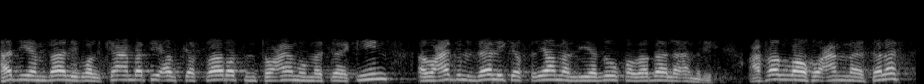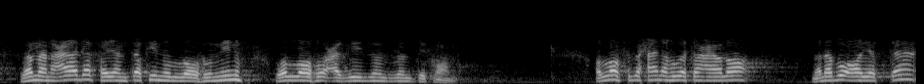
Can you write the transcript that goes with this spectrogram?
هديا بالغ الكعبة أو كفارة طعام مساكين أو عدل ذلك صياما ليذوق وبال أمره. عفى الله عما سلف ومن عاد فينتقم الله منه والله عزيز ذو انتقام. الله سبحانه وتعالى من أبو آية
